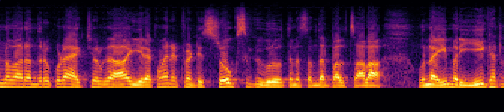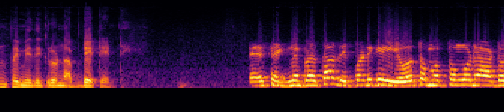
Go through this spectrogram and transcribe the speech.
ఉన్న వారందరూ కూడా యాక్చువల్గా ఈ రకమైనటువంటి స్ట్రోక్స్కి గురవుతున్న సందర్భాలు చాలా ఉన్నాయి. మరి ఈ ఘటనపై మీ దగ్గర ఉన్న అప్డేట్ ఏంటి? ఎస్ ప్రసాద్ ఇప్పటికే యువత మొత్తం కూడా అటు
